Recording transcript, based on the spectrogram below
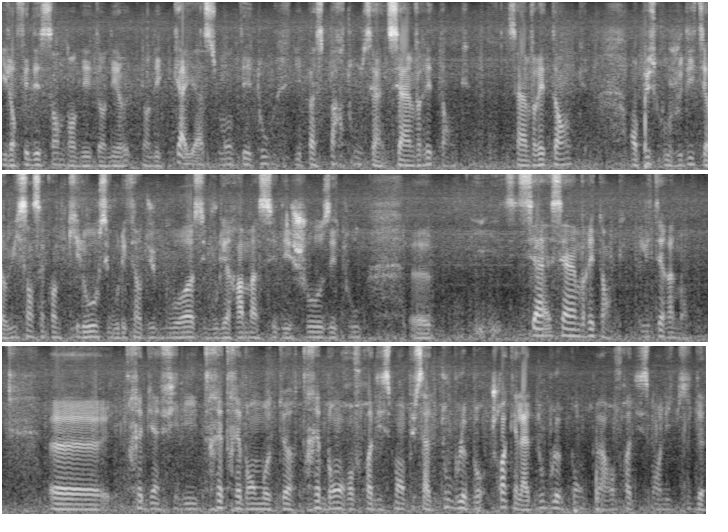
Ils l'ont fait descendre dans des, dans des, dans des caillasses, monter et tout. Il passe partout, c'est un vrai tank c'est un vrai tank. En plus, comme je vous dis, il a 850 kg si vous voulez faire du bois, si vous voulez ramasser des choses et tout. Euh, c'est un, vrai tank, littéralement. Euh, très bien fini, très très bon moteur, très bon refroidissement. En plus, à double je crois qu'elle a double pompe à refroidissement liquide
